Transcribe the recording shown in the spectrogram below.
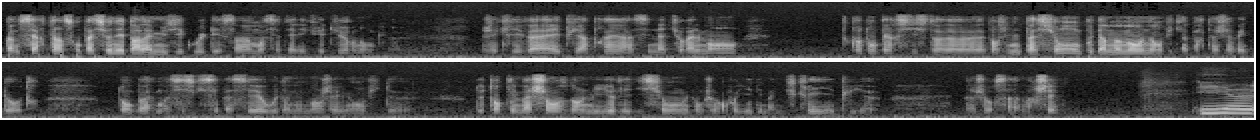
comme certains sont passionnés par la musique ou le dessin, moi c'était l'écriture, donc euh, j'écrivais et puis après assez naturellement quand on persiste euh, dans une passion au bout d'un moment on a envie de la partager avec d'autres. Donc bah, moi c'est ce qui s'est passé. Au bout d'un moment j'ai eu envie de, de tenter ma chance dans le milieu de l'édition et donc j'ai envoyé des manuscrits et puis euh, un jour ça a marché. Et euh,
